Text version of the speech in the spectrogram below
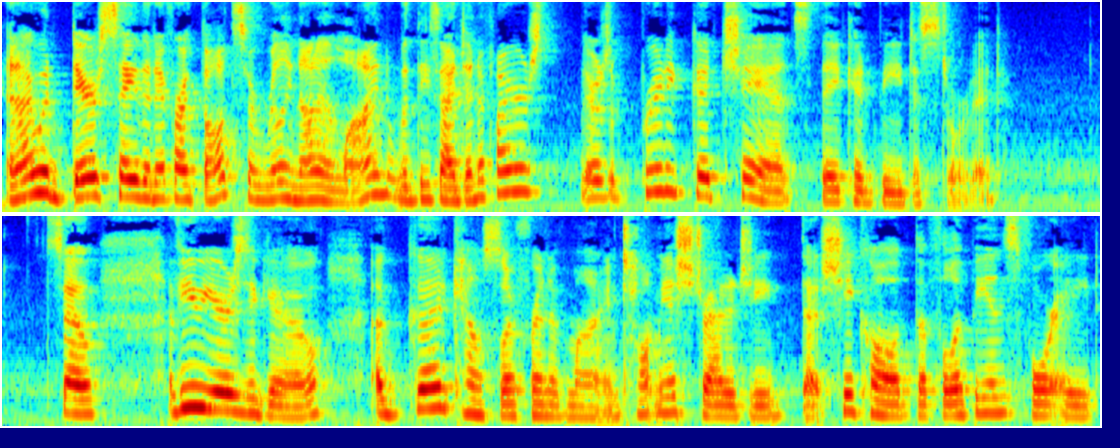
And I would dare say that if our thoughts are really not in line with these identifiers, there's a pretty good chance they could be distorted. So, a few years ago, a good counselor friend of mine taught me a strategy that she called the Philippians 4 8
